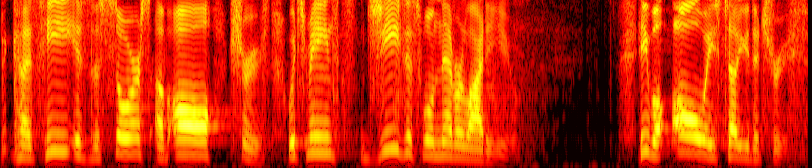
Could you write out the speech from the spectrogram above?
because he is the source of all truth, which means Jesus will never lie to you. He will always tell you the truth.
